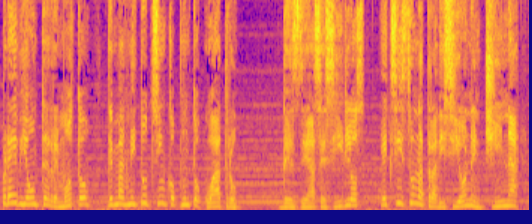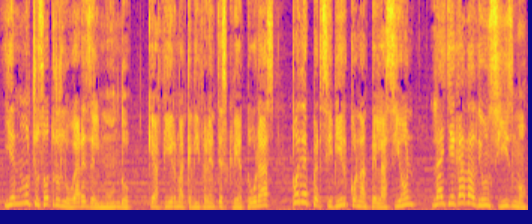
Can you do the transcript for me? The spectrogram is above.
previo a un terremoto de magnitud 5.4 desde hace siglos existe una tradición en China y en muchos otros lugares del mundo que afirma que diferentes criaturas pueden percibir con antelación la llegada de un sismo,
